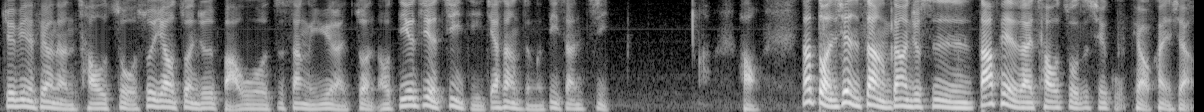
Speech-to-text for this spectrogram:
就会变得非常难操作，所以要赚就是把握这三个月来赚。哦，第二季的季底加上整个第三季。好，那短线上当然就是搭配的来操作这些股票，看一下。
